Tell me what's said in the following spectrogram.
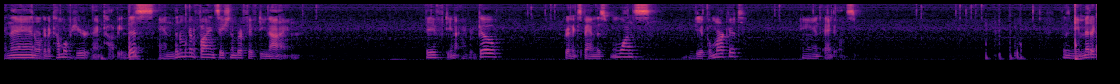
And then we're going to come over here and copy this. And then we're going to find station number 59. 59, here we go. We're going to expand this once, vehicle market, and ambulance. This is going to be medic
